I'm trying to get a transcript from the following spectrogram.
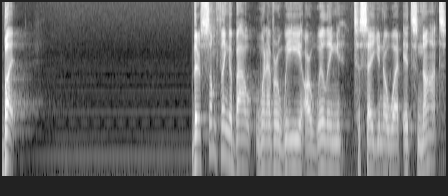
But there's something about whenever we are willing to say, you know what, it's not,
